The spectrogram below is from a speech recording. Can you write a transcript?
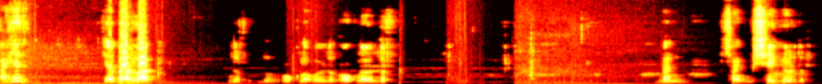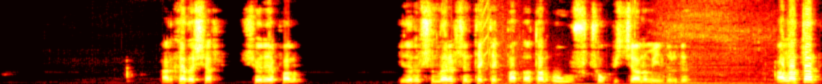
Ha, gel. Geber lan. Dur dur okla öldür. Okla öldür. Ben sanki bir şey gördüm. Arkadaşlar şöyle yapalım. Gidelim şunları hepsini tek tek patlatan. Uf çok pis canımı indirdi. Allah'tan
